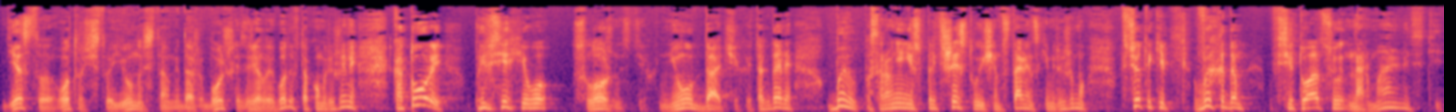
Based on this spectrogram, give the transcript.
детство, отрочество, юность там и даже больше, зрелые годы в таком режиме, который при всех его сложностях, неудачах и так далее, был по сравнению с предшествующим сталинским режимом все-таки выходом в ситуацию нормальности.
